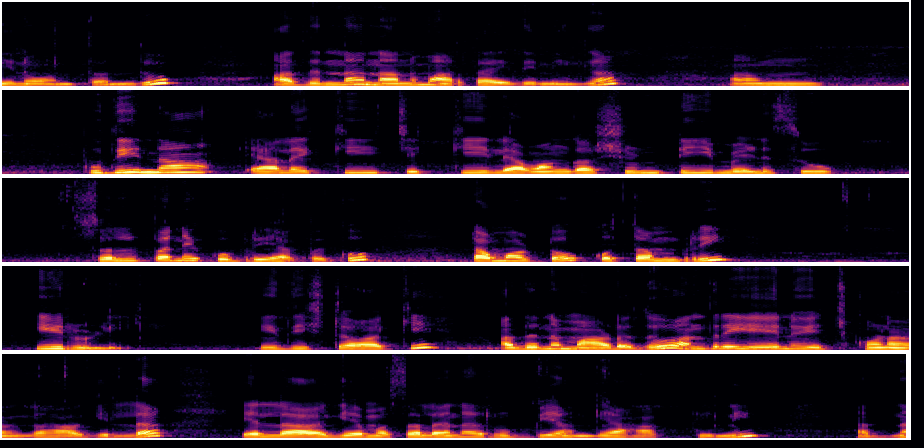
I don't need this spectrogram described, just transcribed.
ಏನು ಅಂತಂದು. ಅದನ್ನು ನಾನು ಮಾಡ್ತಾಯಿದ್ದೀನಿ ಈಗ. ಪುದೀನ, ಏಲಕ್ಕಿ, ಚಕ್ಕಿ, ಲವಂಗ, ಶುಂಠಿ, ಮೆಣಸು, ಸ್ವಲ್ಪನೇ ಕೊಬ್ಬರಿ ಹಾಕಬೇಕು. ಟೊಮೊಟೊ, ಕೊತ್ತಂಬರಿ, ಈರುಳ್ಳಿ. ಇದಿಷ್ಟು ಹಾಕಿ ಅದನ್ನು ಮಾಡೋದು. ಅಂದರೆ ಏನು ಹೆಚ್ಕೊಳಂಗೆ ಆಗಿಲ್ಲ. ಎಲ್ಲ ಹಾಗೆ ಮಸಾಲಾನ ರುಬ್ಬಿ ಹಂಗೆ ಹಾಕ್ತೀನಿ. ಅದನ್ನ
